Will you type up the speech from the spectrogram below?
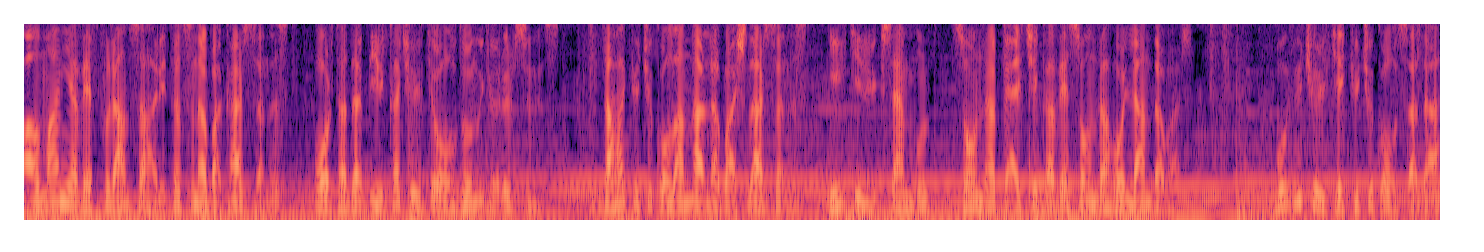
Almanya ve Fransa haritasına bakarsanız, ortada birkaç ülke olduğunu görürsünüz. Daha küçük olanlarla başlarsanız, ilki Lüksemburg, sonra Belçika ve sonra Hollanda var. Bu üç ülke küçük olsa da,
